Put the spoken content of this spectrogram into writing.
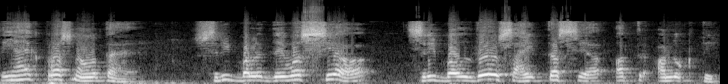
तो यहाँ एक प्रश्न होता है, श्री बलदेवस्य, श्री बलदेव साहित्य अत्र अनुक्ति।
